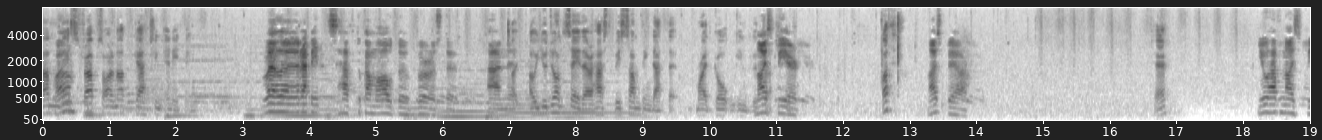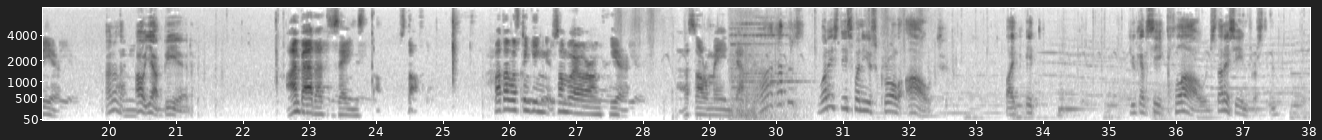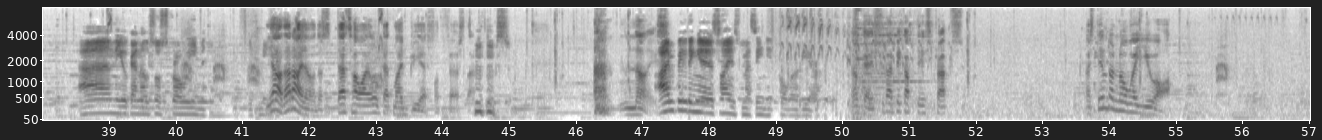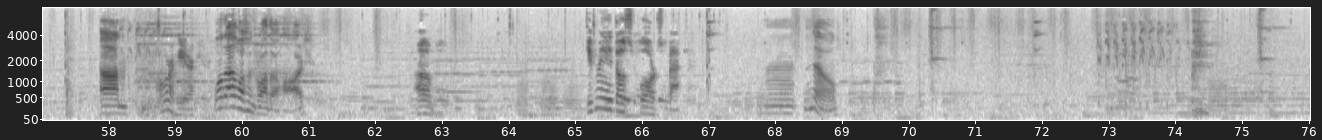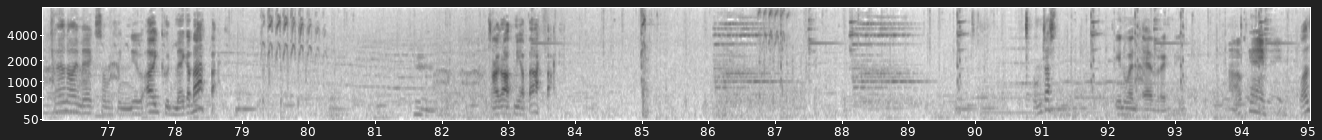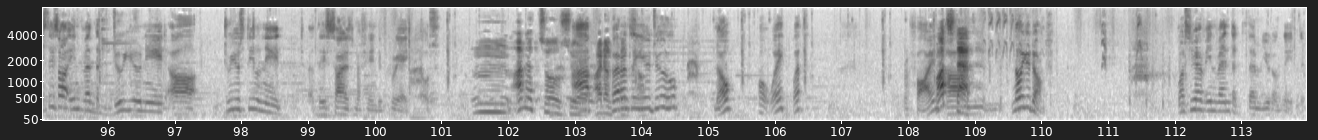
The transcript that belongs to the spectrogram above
Um, Well- these traps are not catching anything. Well, uh, rabbits have to come out uh, first, uh, and uh, Uh, oh, you don't say. There has to be something that uh, might go into the nice traps. beard, What? nice beard. Okay. You have nice beard. I don't I know. mean- Oh yeah, beard. I'm bad at saying stu- stuff. But I was thinking somewhere around here as our main camp. What happens? What is this when you scroll out? Like it. You can see clouds. That is interesting. And you can also scroll in if. Yeah, that I know. That's, that's how I look at my beard for the first time. Looks nice. I'm building a science machine over here. Okay, should I pick up these traps? I still don't know where you are. Um, Over here. well, that wasn't rather hard. Um, give me those boards back. Mm, no. Can I make something new? I could make a backpack. Hmm. I got me a backpack. Just invent everything. Okay. Once these are invented, do you need uh do you still need this science machine to create those? Mm, I'm not so sure. Uh, I don't apparently think so. you do. No? Oh wait, what? Refine? What's um, that? No, you don't. Once you have invented them, you don't need to.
